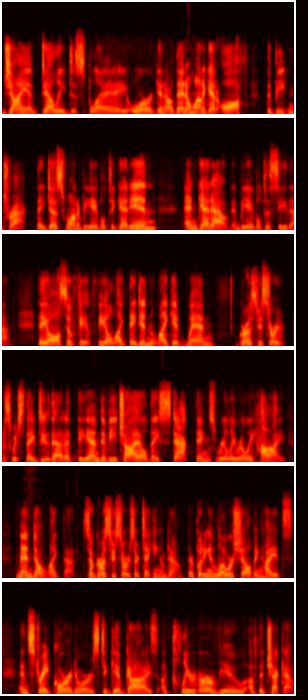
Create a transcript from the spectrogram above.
giant deli display or, you know, they don't want to get off the beaten track. They just want to be able to get in and get out and be able to see that. They also feel, feel like they didn't like it when grocery stores, which they do that at the end of each aisle, they stack things really, really high. Men don't like that. So grocery stores are taking them down. They're putting in lower shelving heights and straight corridors to give guys a clearer view of the checkout.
